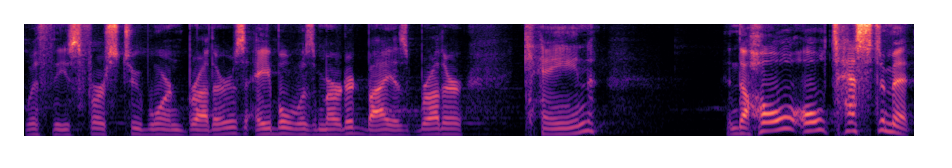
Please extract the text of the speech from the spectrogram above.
with these first two born brothers. Abel was murdered by his brother Cain. And the whole Old Testament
